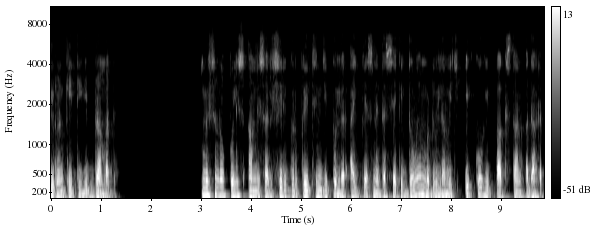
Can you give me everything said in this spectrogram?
ਹੀਰੋਇਨ ਕੀਤੀ ਗਈ ਬਰਾਮਦ। Commissioner of police Amritsar Shri Gurpreet Singh ji Bhullar IPS ਨੇ ਦੱਸਿਆ ਕਿ ਦੋਵੇਂ ਮੋਡਿਊਲਾਂ ਵਿੱਚ ਇੱਕੋ ਹੀ ਪਾਕਿਸਤਾਨ ਆਧਾਰਿਤ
